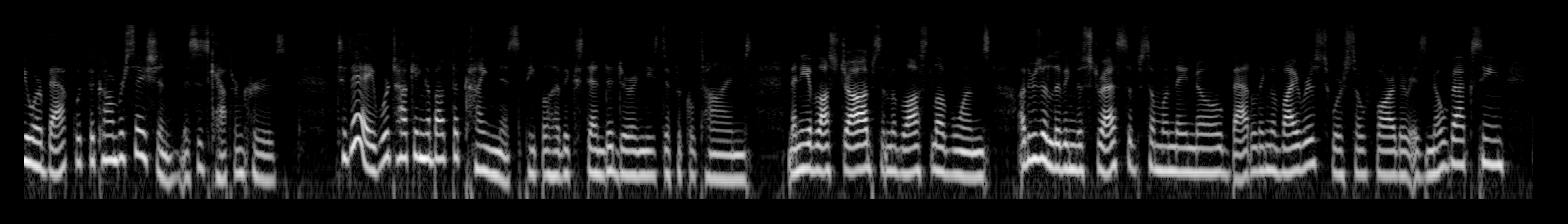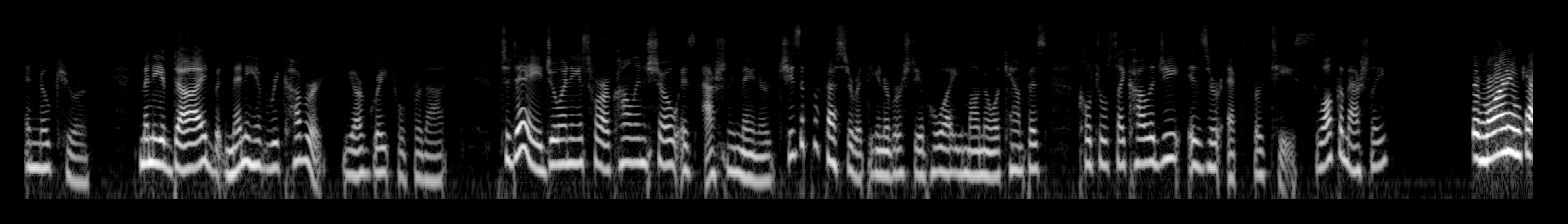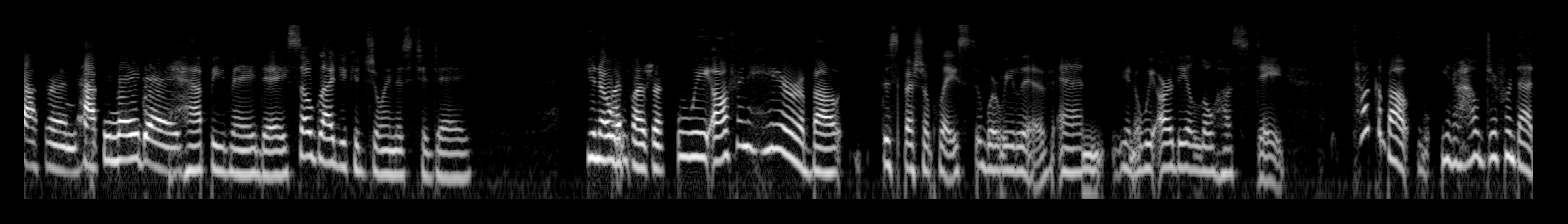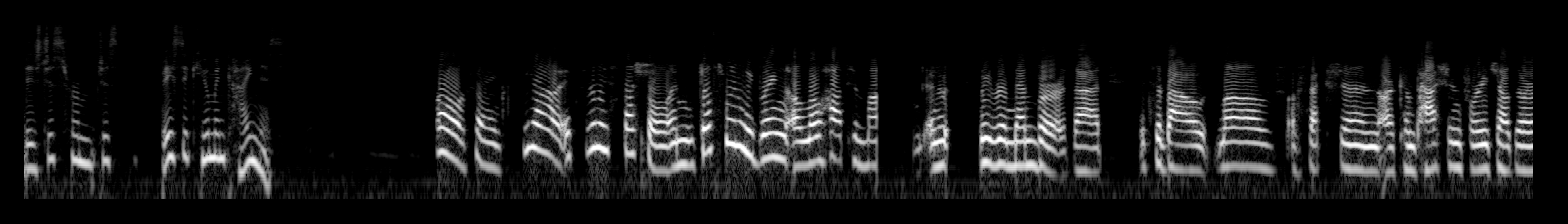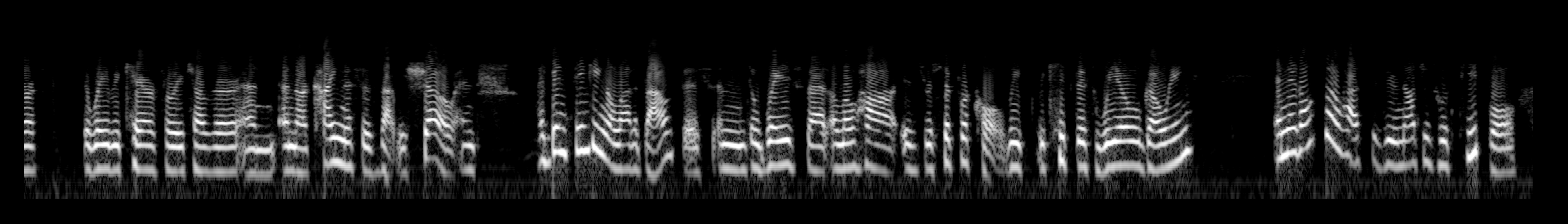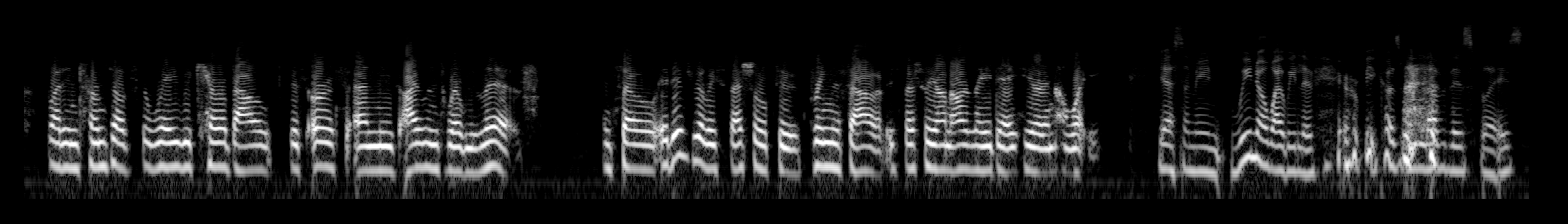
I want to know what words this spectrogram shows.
You are back with the conversation. This is Catherine Cruz. Today, we're talking about the kindness people have extended during these difficult times. Many have lost jobs, some have lost loved ones. Others are living the stress of someone they know battling a virus where so far there is no vaccine and no cure. Many have died, but many have recovered. We are grateful for that. Today, joining us for our call in show is Ashley Maynard. She's a professor at the University of Hawaii Manoa campus. Cultural psychology is her expertise. Welcome, Ashley. Good morning, Catherine. Happy May Day. Happy May Day. So glad you could join us today. You know, My pleasure. we often hear about the special place where we live, and, you know, we are the Aloha State. Talk about, you know, how different that is just from just basic human kindness. Oh, thanks. Yeah, it's really special. And just when we bring aloha to mind and we remember that it's about love, affection, our compassion for each other, the way we care for each other, and, and our kindnesses that we show. And I've been thinking a lot about this and the ways that aloha is reciprocal. We, we keep this wheel going. And it also has to do not just with people, but in terms of the way we care about this earth and these islands where we live. And so it is really special to bring this out, especially on our Lei Day here in Hawaii. Yes, I mean, we know why we live here because we love this place.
